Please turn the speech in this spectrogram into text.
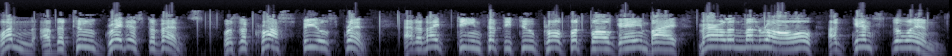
one of the two greatest events was the cross-field sprint at a 1952 pro football game by Marilyn Monroe against the wind.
